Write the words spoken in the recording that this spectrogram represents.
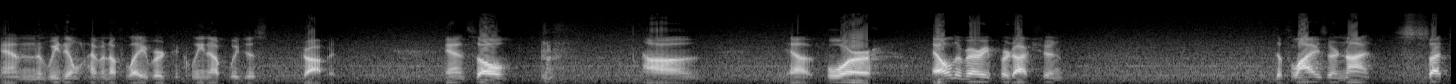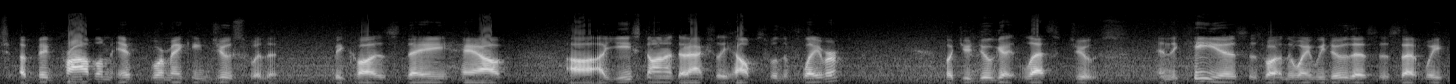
And we don't have enough labor to clean up. We just drop it. And so uh, for elderberry production, the flies are not such a big problem if we're making juice with it because they have uh, a yeast on it that actually helps with the flavor, but you do get less juice. And the key is, is what, the way we do this is that we,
